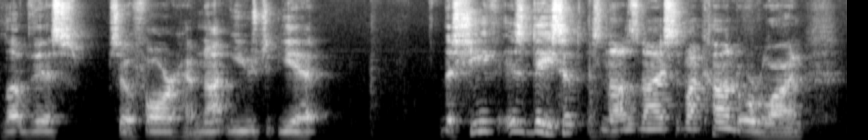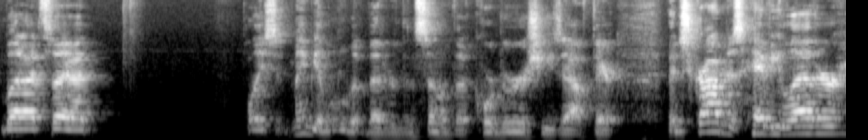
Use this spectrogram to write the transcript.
Love this so far. Have not used it yet. The sheath is decent. It's not as nice as my Condor line, but I'd say I'd place it maybe a little bit better than some of the Cordura sheaths out there. They describe it as heavy leather.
